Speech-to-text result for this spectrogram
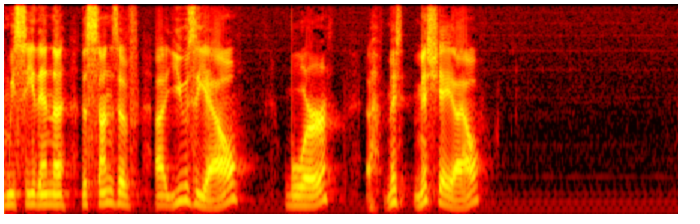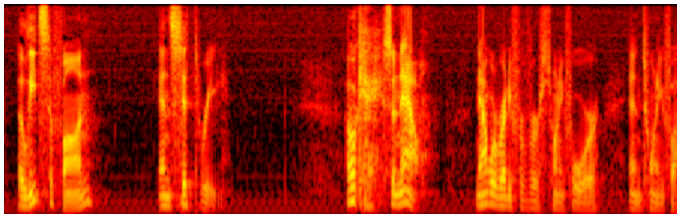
We see then the, the sons of uh, Uziel were uh, Mishael, Elitzephon, and Sithri. Okay, so now, now we're ready for verse 24 and 25.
